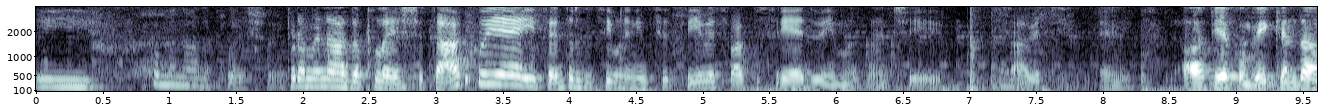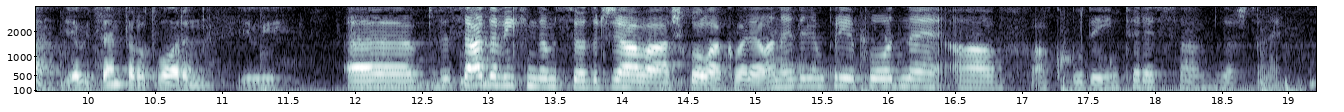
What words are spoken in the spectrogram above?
i Promenada pleše. Promenada pleše, tako je. I Centar za civilne inicijative svaku srijedu ima, znači, savjet emisiju. A tijekom vikenda je li centar otvoren ili... E, za sada vikendom se održava škola akvarela nedeljom prije podne, a ako bude interesa, zašto ne?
